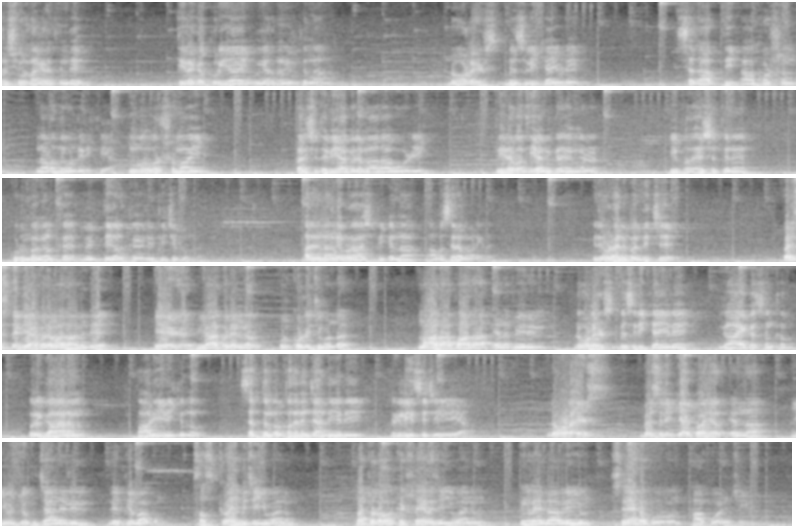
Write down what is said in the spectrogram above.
തൃശ്ശൂർ നഗരത്തിന്റെ തിലകക്കുറിയായി ഉയർന്നു നിൽക്കുന്ന ഡോളേഴ്സ് ബസിലിക്കായുടെ ശതാബ്ദി ആഘോഷം നടന്നുകൊണ്ടിരിക്കുകയാണ്. നൂറ് വർഷമായി പരിശുദ്ധ വ്യാകുല മാതാവ് വഴി നിരവധി അനുഗ്രഹങ്ങൾ ഈ പ്രദേശത്തിന് കുടുംബങ്ങൾക്ക് വ്യക്തികൾക്ക് ലഭിച്ചിട്ടുണ്ട്. അതിന് നന്ദി പ്രകാശിപ്പിക്കുന്ന അവസരമാണിത്. ഇതിനോടനുബന്ധിച്ച് പരിശുദ്ധ വ്യാകുല മാതാവിന്റെ ഏഴ് വ്യാകുലങ്ങൾ ഉൾക്കൊള്ളിച്ചുകൊണ്ട് മാതാപാത എന്ന പേരിൽ ഡോളേഴ്സ് ബസിലിക്കായിലെ ഗായക സംഘം ഒരു ഗാനം പാടിയിരിക്കുന്നു. സെപ്റ്റംബർ പതിനഞ്ചാം തീയതി റിലീസ് ചെയ്യുകയാണ്. ഡോളേഴ്സ് ബസിലിക്ക കൊയർ എന്ന യൂട്യൂബ് ചാനലിൽ ലഭ്യമാകും. സബ്സ്ക്രൈബ് ചെയ്യുവാനും മറ്റുള്ളവർക്ക് ഷെയർ ചെയ്യുവാനും നിങ്ങളെല്ലാവരെയും സ്നേഹപൂർവം ആക്കുവാനും ചെയ്യുന്നു.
